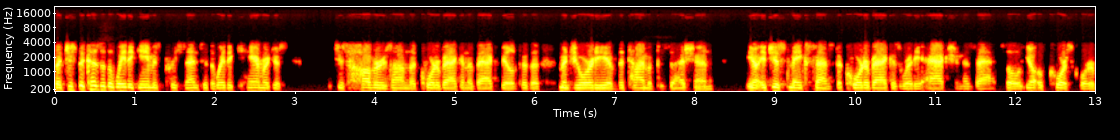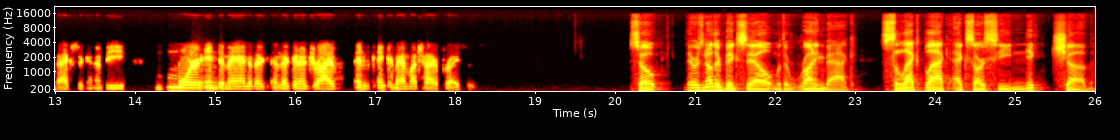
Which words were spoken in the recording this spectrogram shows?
But just because of the way the game is presented, the way the camera just just hovers on the quarterback in the backfield for the majority of the time of possession, you know, it just makes sense. The quarterback is where the action is at. So, you know, of course, quarterbacks are going to be more in demand and they're and they're going to drive and, and command much higher prices. So there was another big sale with a running back, Select Black XRC Nick Chubb,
